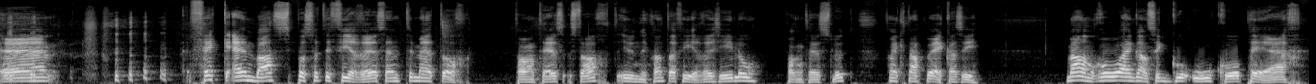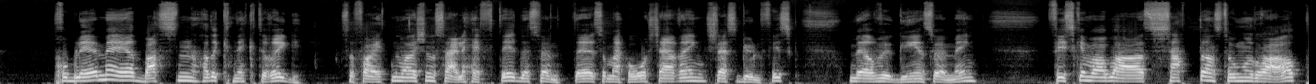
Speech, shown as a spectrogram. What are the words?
Eh, fikk en bass på 74 cm, parentes start, i underkant av 4 kg, parentes slutt, for en knapp uke siden. Med andre ord en ganske ok PR. Problemet er at bassen hadde knekt rygg. Så fighten var ikke noe særlig heftig. Den svømte som ei hårkjerring slags gullfisk. Mer vugging enn svømming. Fisken var bare satans tung å dra opp.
